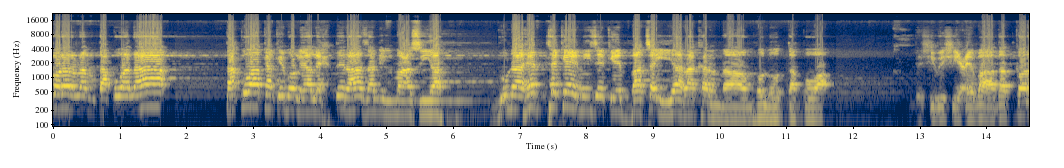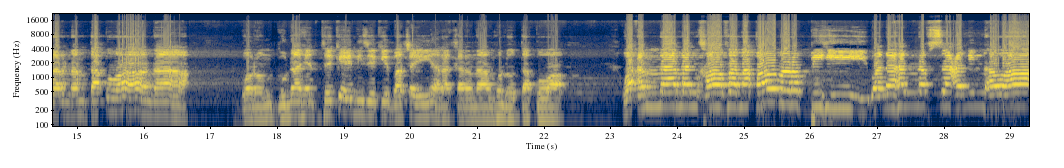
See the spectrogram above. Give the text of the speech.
পড়ার নাম তাকোয়া না। তাকোয়া কাকে বলে? আল ইহতিরাজ আনিল মাসিয়া। গুনাহের থেকে নিজেকে বাঁচাইয়া রাখার নাম হলো তাকোয়া বেশি বেশি ইবাদত করার নাম তাকোয়া না। বরং গুনাহের থেকে নিজেকে বাঁচাইয়া রাখার নাম হলো তাকওয়া। وأما من خاف مقام ربه ونهى النفس عن الهوى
